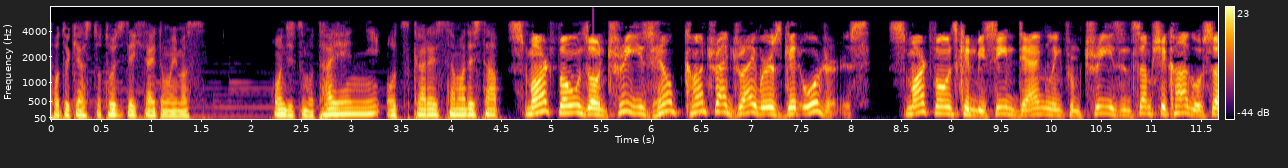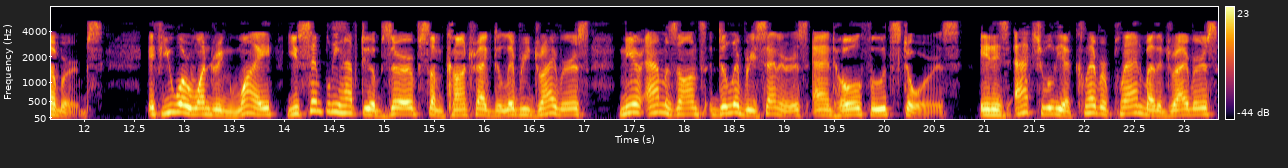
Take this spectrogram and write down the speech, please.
ポッドキャスト閉じていきたいと思います。本日も大変にお疲れ様でした。Smartphones on trees help contract drivers get orders. Smartphones can be seen dangling from trees in some Chicago suburbs. If you are wondering why, you simply have to observe some contract delivery drivers near Amazon's delivery centers and Whole Foods stores. It is actually a clever plan by the drivers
